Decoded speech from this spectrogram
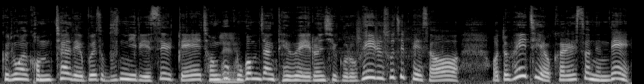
그동안 검찰 내부에서 무슨 일이 있을 때 전국 네. 고검장 대회 이런 식으로 회의를 소집해서 어떤 회의체 역할을 했었는데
